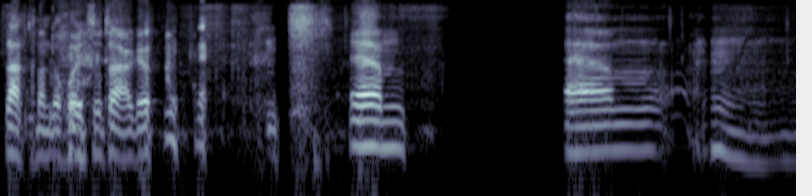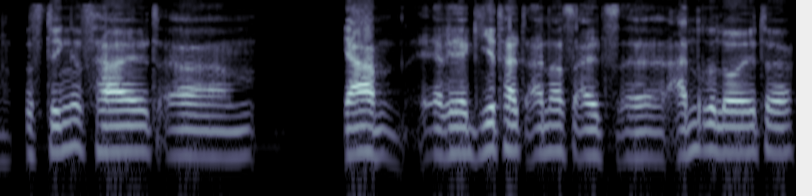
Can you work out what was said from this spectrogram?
sagt man doch heutzutage. ähm, ähm, das Ding ist halt, ähm, ja, er reagiert halt anders als äh, andere Leute.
